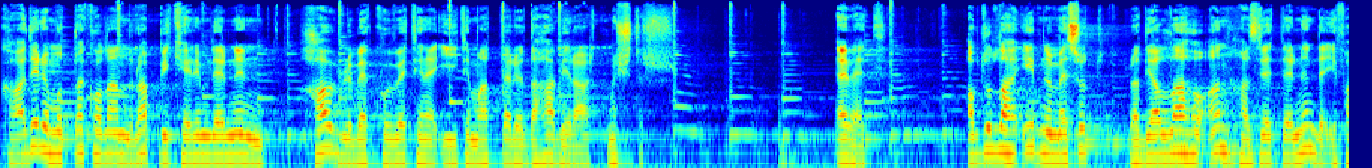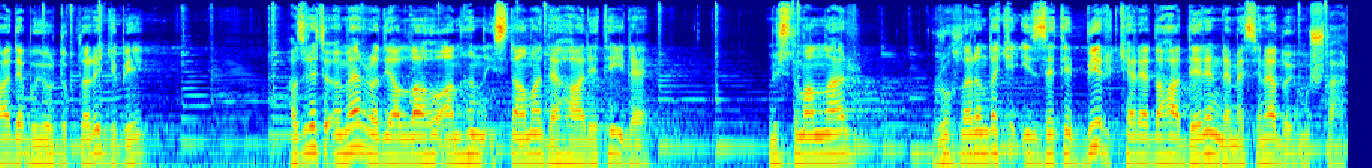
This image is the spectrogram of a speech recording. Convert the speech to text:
kaderi mutlak olan Rabbi Kerimlerinin havl ve kuvvetine itimatları daha bir artmıştır. Evet, Abdullah İbni Mesud radıyallahu an hazretlerinin de ifade buyurdukları gibi, Hazreti Ömer radıyallahu anh'ın İslam'a dehaletiyle Müslümanlar ruhlarındaki izzeti bir kere daha derinlemesine duymuşlar.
